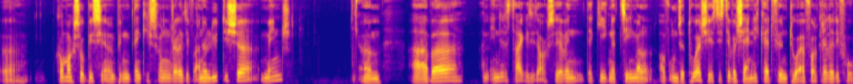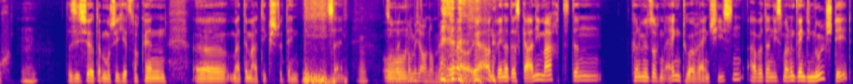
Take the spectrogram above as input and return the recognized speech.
äh, komme auch so ein bisschen, bin, denke ich, schon ein relativ analytischer Mensch. Ähm, aber am Ende des Tages ist es auch so, ja, wenn der Gegner zehnmal auf unser Tor schießt, ist die Wahrscheinlichkeit für einen Torerfolg relativ hoch. Mhm. Das ist ja, da muss ich jetzt noch kein äh, Mathematikstudent sein. Ja, so weit komme ich auch noch mehr. Genau, ja. Und wenn er das gar nicht macht, dann können wir uns auch ein Eigentor reinschießen, aber dann ist mal, und wenn die Null steht,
